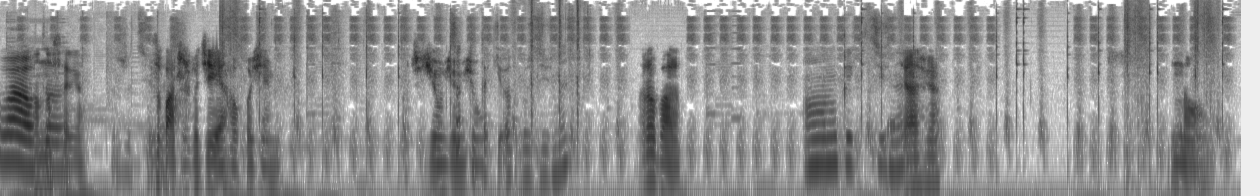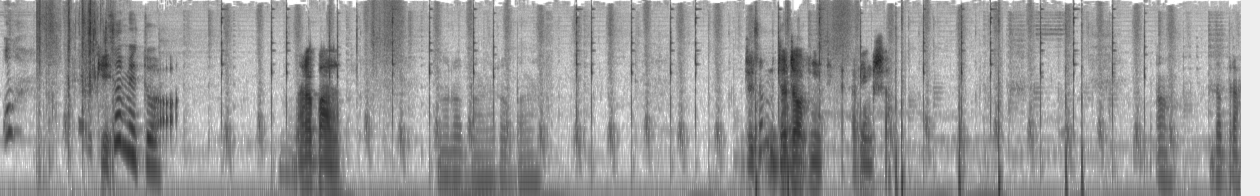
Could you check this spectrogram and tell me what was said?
Wow, No, to no serio. rzuciłeś. Zobaczysz, będzie jechał po ziemi. Czy zium, Co zium, to zium. taki odgłos dziwny? Robal, O, mógł jakiś dziwny. ja się. No. Taki, Co mnie tu? Robal. No robal, robal. Czemu to- taka większa. O, dobra,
